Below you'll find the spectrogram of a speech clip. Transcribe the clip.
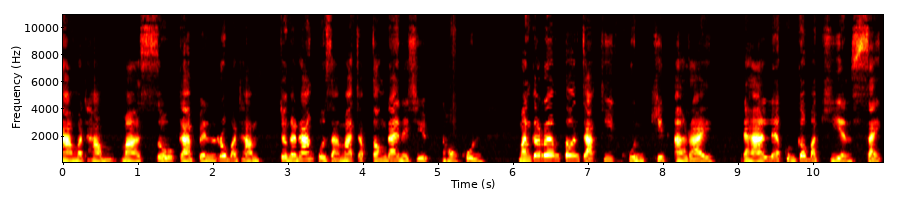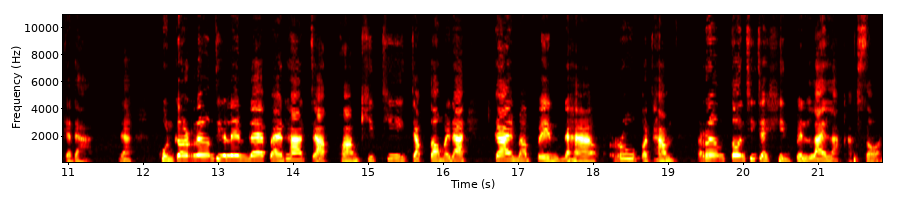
นามธรรมมาสู่การเป็นรูปธรรม จนกระทั่งคุณสามารถจับต้องได้ในชีวิตของคุณ มันก็เริ่มต้นจากที่คุณคิดอะไรนะคะแล้วคุณก็มาเขียนใส่กระดาษ นะคุณก็เริ่มที่เล่นแร่แปรธาตุจากความคิดที่จับต้องไม่ได้ กลายมาเป็นนะคะรูปธรรม เริ่มต้นที่จะเห็นเป็นลายลักษณ์อักษร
